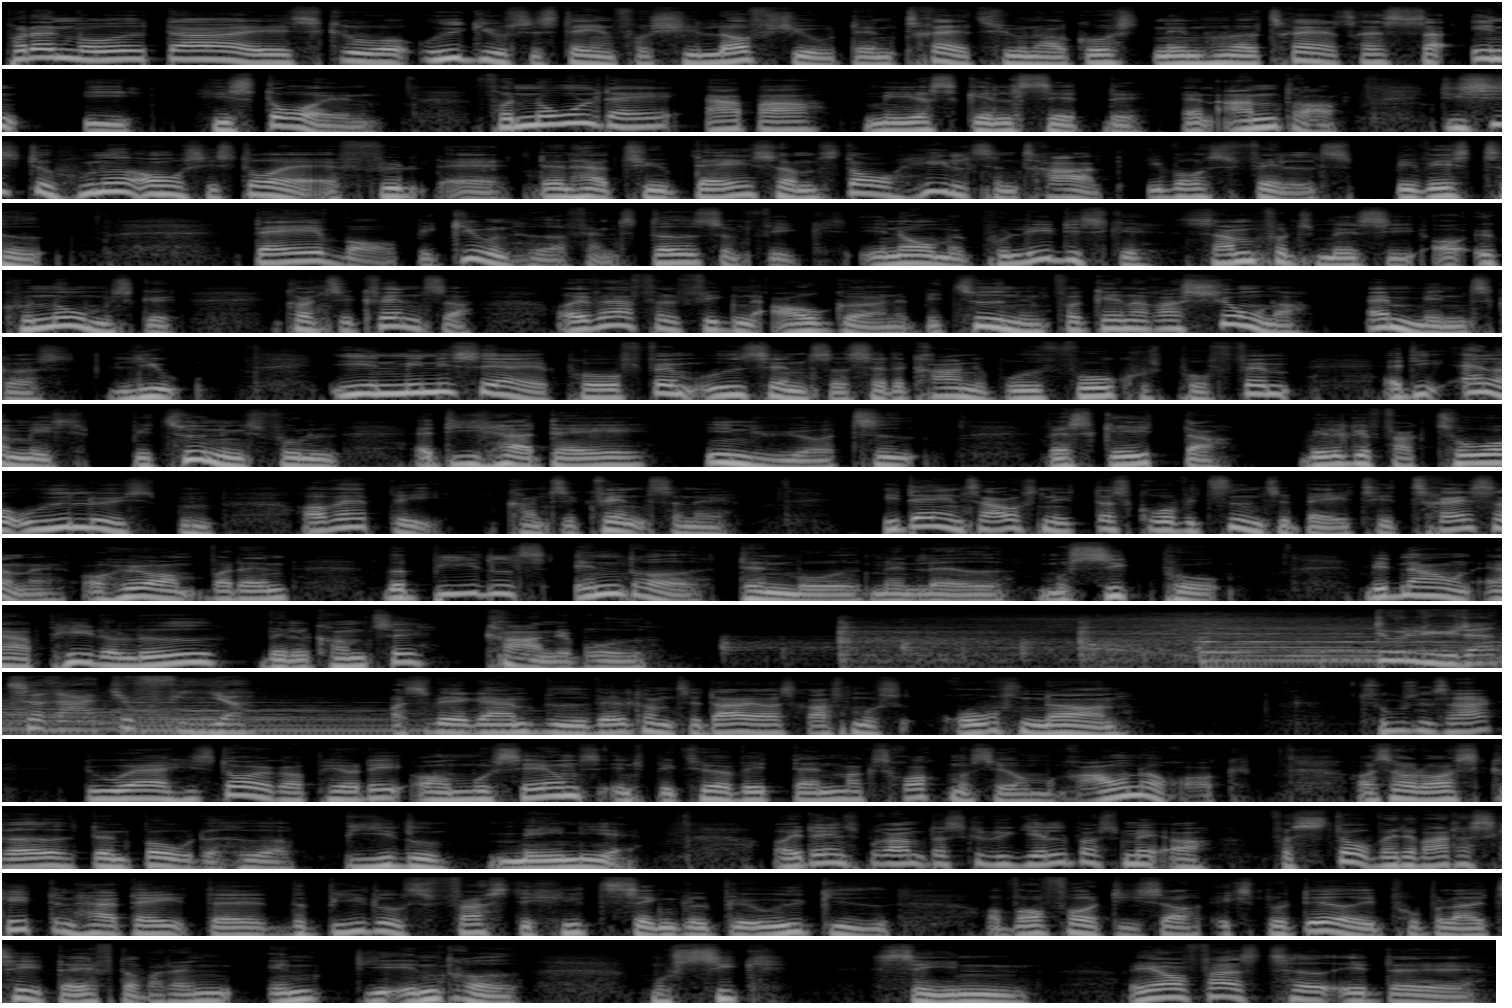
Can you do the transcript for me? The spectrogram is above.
På den måde, der øh, skriver udgivelsesdagen for She Loves You den 23. august 1963 sig ind i historien. For nogle dage er bare mere skældsættende end andre. De sidste 100 års historie er fyldt af den her type dage, som står helt centralt i vores fælles bevidsthed. Dage, hvor begivenheder fandt sted, som fik enorme politiske, samfundsmæssige og økonomiske konsekvenser, og i hvert fald fik en afgørende betydning for generationer af menneskers liv. I en miniserie på fem udsendelser sætter Kranjebrud fokus på fem af de allermest betydningsfulde af de her dage i nyere tid. Hvad skete der? Hvilke faktorer udløste dem? Og hvad blev konsekvenserne? I dagens afsnit, der skruer vi tiden tilbage til 60'erne og hører om, hvordan The Beatles ændrede den måde, man lavede musik på. Mit navn er Peter Løde. Velkommen til Kranjebrud. Du lytter til Radio 4. Og så vil jeg gerne byde velkommen til dig også, Rasmus Rosennørn. Tusind tak. Du er historiker, Ph.D. og museumsinspektør ved Danmarks Rockmuseum Ragnarok. Og så har du også skrevet den bog, der hedder Beatlemania. Og i dagens program, der skal du hjælpe os med at forstå, hvad det var, der skete den her dag, da The Beatles første hit-single blev udgivet, og hvorfor de så eksploderede i popularitet derefter, hvordan de ændrede musikscenen. Og jeg har faktisk taget et, øh,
